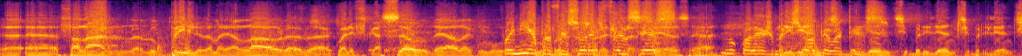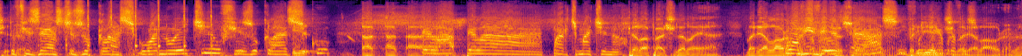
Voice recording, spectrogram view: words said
é, é, falar no brilho da Maria Laura, na qualificação dela como Foi minha como professora de francês é. no Colégio Municipal Pelotense. brilhante, brilhante, brilhante. Tu né? fizestes o clássico à noite, eu fiz o clássico A- a- a- pela, pela parte matinal. pela parte da manhã. Maria Laura foi Conviver, professora. ah, sim, foi Brilhante Maria professora. Laura, né?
